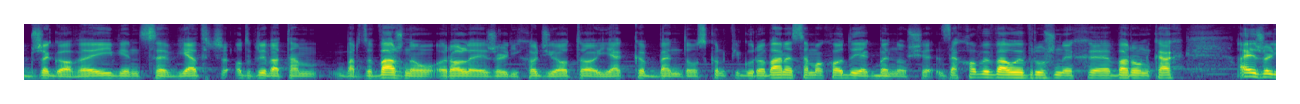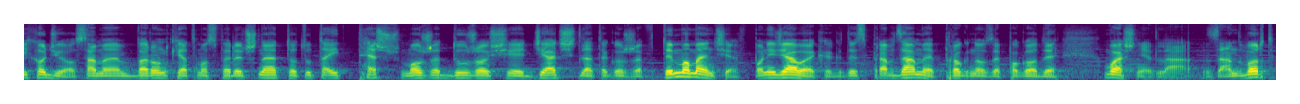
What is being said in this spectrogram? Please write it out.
brzegowej, więc wiatr odgrywa tam bardzo ważną rolę, jeżeli chodzi o to, jak będą skonfigurowane samochody, jak będą się zachowywały w różnych warunkach. A jeżeli chodzi o same warunki atmosferyczne, to tutaj też może dużo się dziać, dlatego że w tym momencie, w poniedziałek, gdy sprawdzamy prognozę pogody właśnie dla Zandvoort,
